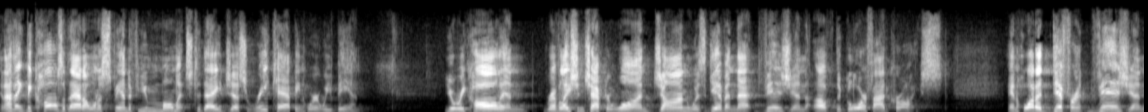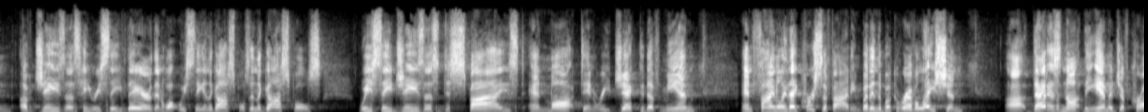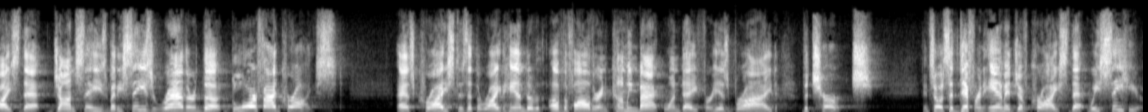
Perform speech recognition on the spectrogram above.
And I think because of that, I want to spend a few moments today just recapping where we've been. You'll recall in Revelation chapter 1, John was given that vision of the glorified Christ. And what a different vision of Jesus he received there than what we see in the Gospels. In the Gospels, we see Jesus despised and mocked and rejected of men and finally, they crucified him. But in the book of Revelation, uh, that is not the image of Christ that John sees, but he sees rather the glorified Christ as Christ is at the right hand of, of the Father and coming back one day for his bride, the church. And so it's a different image of Christ that we see here.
